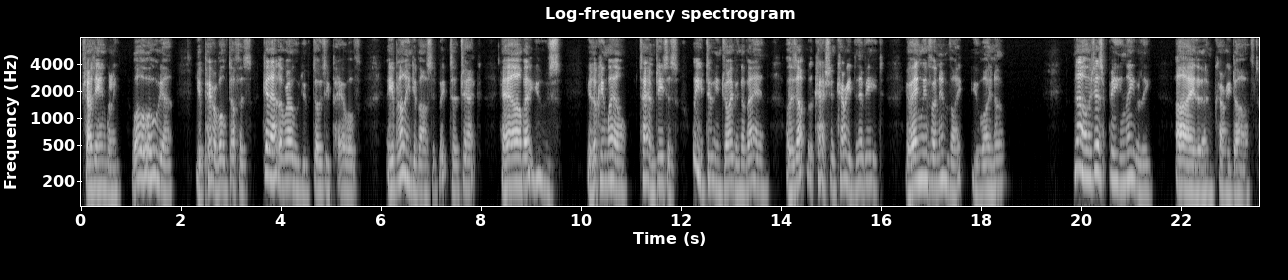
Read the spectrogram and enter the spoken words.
Shouting angrily. Whoa, oh, yeah. You pair of old duffers. Get out of the road, you dozy pair of. Are you blind, you bastard? Victor, Jack. How about yous? You're looking well. Tam, Jesus, what are you doing driving a van? I was up the cash and carried David. You're angling for an invite, you I know. No, I was just being neighbourly. I, the curry daft.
